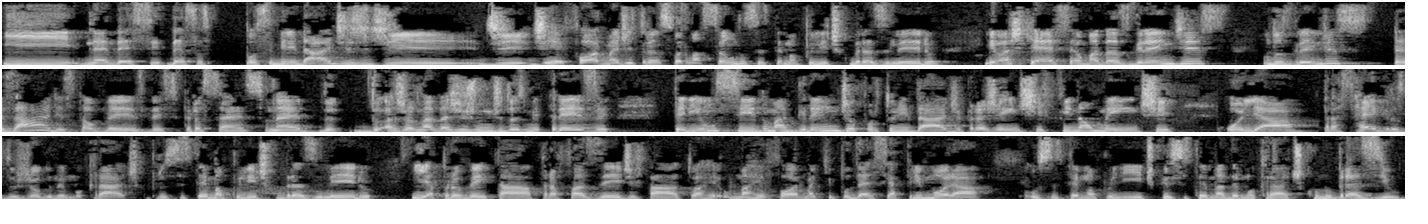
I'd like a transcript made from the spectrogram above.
e né, desse, dessas possibilidades de, de, de reforma, de transformação do sistema político brasileiro. E eu acho que essa é uma das grandes um dos grandes pesares, talvez, desse processo, né? Do, do, as jornadas de junho de 2013 teriam sido uma grande oportunidade para a gente finalmente olhar para as regras do jogo democrático, para o sistema político brasileiro e aproveitar para fazer, de fato, uma reforma que pudesse aprimorar o sistema político e o sistema democrático no Brasil.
